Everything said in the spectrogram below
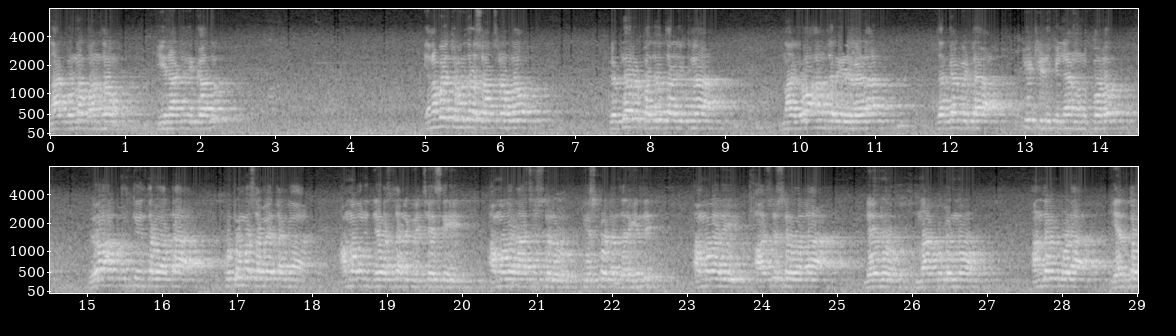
నాకున్న బంధం ఈనాటిది కాదు. ఎనభై తొమ్మిదో సంవత్సరంలో ఫిబ్రవరి పదో తారీఖున నా వివాహం జరిగిన వేళ జగ్గంపేట టీటీడీ వెళ్ళాను అనుకోవడం వివాహం పూర్తయిన తర్వాత కుటుంబ సమేతంగా అమ్మవారి దేవస్థానానికి వచ్చేసి అమ్మవారి ఆశీస్సులు తీసుకోవడం జరిగింది. అమ్మవారి ఆశీస్సుల వల్ల నేను నా కుటుంబం అందరూ కూడా ఎంతో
